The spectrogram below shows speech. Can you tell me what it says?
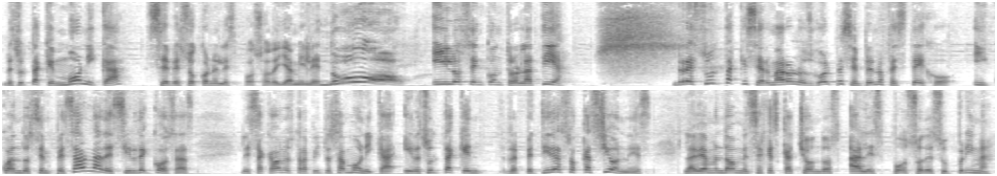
resulta que Mónica se besó con el esposo de Yamilet ¡No! y los encontró la tía. Resulta que se armaron los golpes en pleno festejo y cuando se empezaron a decir de cosas, le sacaban los trapitos a Mónica y resulta que en repetidas ocasiones le había mandado mensajes cachondos al esposo de su prima.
